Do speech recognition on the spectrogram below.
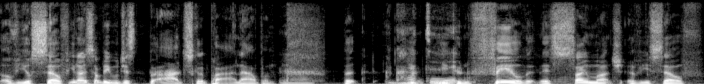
of yourself. You know, some people just ah, just going to put out an album, but you, you can feel that there's so much of yourself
